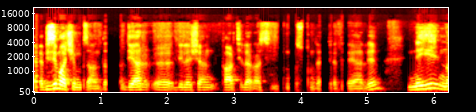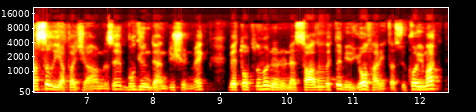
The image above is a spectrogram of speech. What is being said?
E, bizim açımızdan da diğer e, bileşen partiler arasında son derece değerli. Neyi nasıl yapacağımızı bugünden düşünmek ve toplumun önüne sağlıklı bir yol haritası koymak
